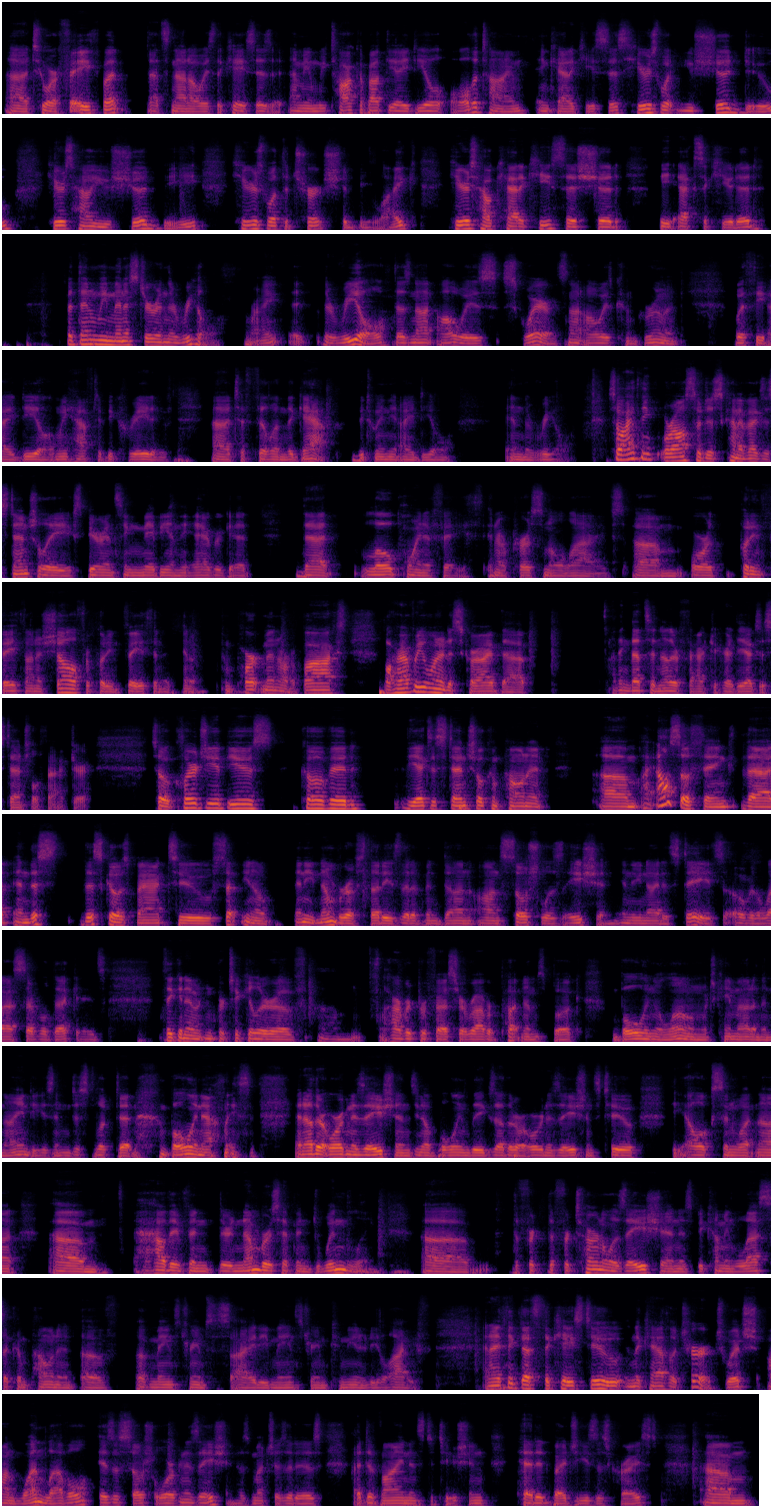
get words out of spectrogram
uh, to our faith, but that's not always the case, is it? I mean, we talk about the ideal all the time in catechesis. Here's what you should do. Here's how you should be. Here's what the church should be like. Here's how catechesis should be executed. But then we minister in the real, right? It, the real does not always square, it's not always congruent with the ideal. And we have to be creative uh, to fill in the gap between the ideal and the real. So I think we're also just kind of existentially experiencing, maybe in the aggregate, that low point of faith in our personal lives, um, or putting faith on a shelf, or putting faith in a, in a compartment or a box, or however you want to describe that. I think that's another factor here, the existential factor. So clergy abuse, COVID, the existential component. Um, I also think that, and this this goes back to you know any number of studies that have been done on socialization in the United States over the last several decades. Thinking in particular of um, Harvard professor Robert Putnam's book "Bowling Alone," which came out in the '90s, and just looked at bowling alleys and other organizations, you know, bowling leagues, other organizations too, the Elks and whatnot. Um, how they've been their numbers have been dwindling. Uh, the the fraternalization is becoming less a component of of mainstream society, mainstream community life, and I think that's the case too in the Catholic Church, which on one level is a social organization as much as it is a divine institution headed by Jesus Christ. Um,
